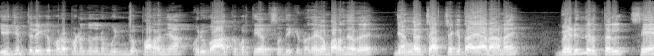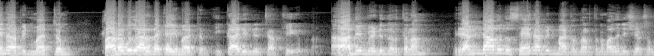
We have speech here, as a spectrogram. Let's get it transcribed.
ഈജിപ്തിലേക്ക് പുറപ്പെടുന്നതിന് മുൻപ് പറഞ്ഞ ഒരു വാക്ക് പ്രത്യേകം ശ്രദ്ധിക്കണം. അദ്ദേഹം പറഞ്ഞത് ഞങ്ങൾ ചർച്ചയ്ക്ക് തയ്യാറാണ്. വെടിനിർത്തൽ സേനാ പിന്മാറ്റം തടവുകാരുടെ കൈമാറ്റം ഇക്കാര്യങ്ങൾ ചർച്ച ചെയ്യുന്ന. ആദ്യം വെടിനിർത്തണം രണ്ടാമത് സേനാ പിന്മാറ്റം നടത്തണം. അതിനുശേഷം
